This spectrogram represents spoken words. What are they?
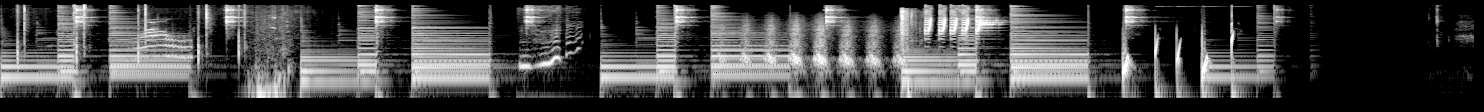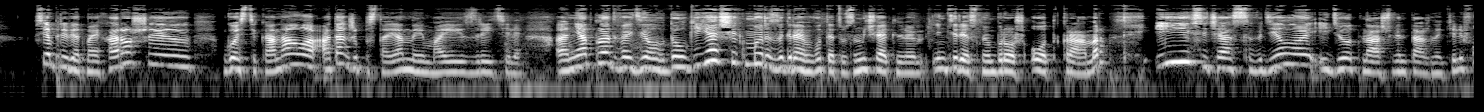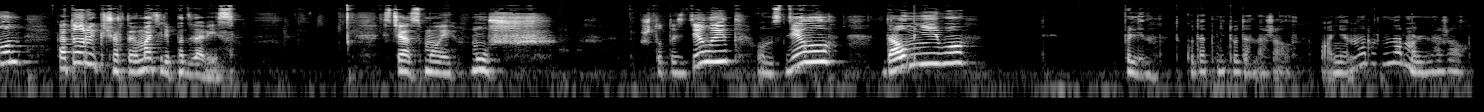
Всем привет, мои хорошие гости канала, а также постоянные мои зрители. А, не откладывая дело в долгий ящик, мы разыграем вот эту замечательную, интересную брошь от Крамер. И сейчас в дело идет наш винтажный телефон, который к чертовой матери подзавис. Сейчас мой муж что-то сделает, он сделал, дал мне его. Блин, куда-то не туда нажал. А, не, нормально нажал.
